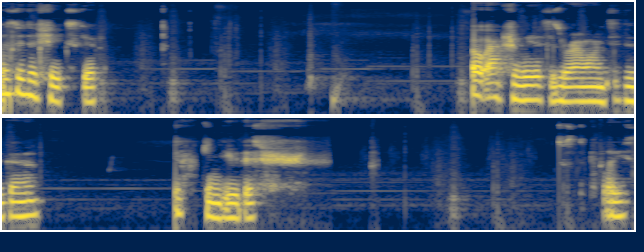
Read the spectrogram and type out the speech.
Let's do the shade skip. Oh, actually, this is where I wanted to go. If we can do this. Just a place.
